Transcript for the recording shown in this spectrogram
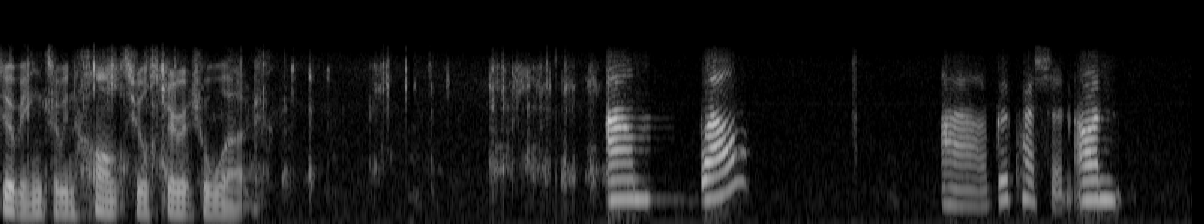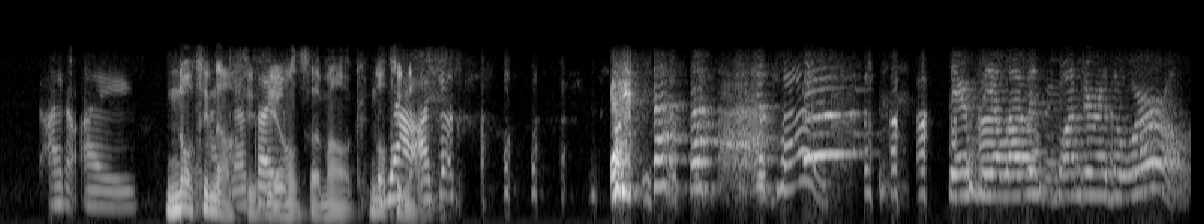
doing to enhance your spiritual work? Um, well, uh, good question. Um, I don't. I Not enough guess is I- the answer, Marc. Not yeah, enough. I guess. There's the eleventh wonder of the world.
